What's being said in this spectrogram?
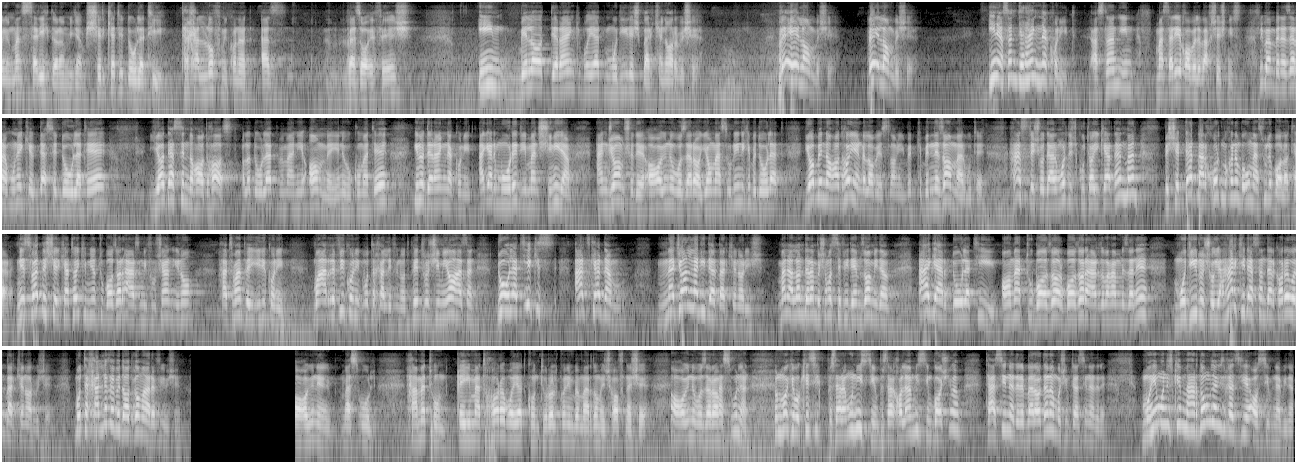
آقایون من سریح دارم میگم شرکت دولتی تخلف می‌کند از وظایفش این بلا درنگ باید مدیرش برکنار بشه و اعلام بشه و اعلام بشه. این اصلا درنگ نکنید. اصلا این مسئله قابل بخشش نیست. من به نظرم اونایی که دست دولته یا دست نهادهاست حالا دولت به معنی عامه یعنی حکومته. اینو درنگ نکنید. اگر موردی من شنیدم انجام شده آقایون وزرا یا مسئولینی که به دولت یا به نهادهای انقلاب اسلامی که به نظام مربوطه هستش و در موردش کوتاهی کردن من به شدت برخورد می‌کنم با اون مسئول بالاتر. نسبت به شرکت هایی که میان تو بازار ارز میفروشن اینو حتما پیگیری کنید. معرفی کنید متخلفینات پتروشیمیا هستن. دولتیه که عرض کردم مجال ندید در برکناریش. من الان دارم به شما سفید امضا میدم. اگر دولتی آمد تو بازار بازار ارز و هم بزنه مدیرشو یا هر کی دستن در کاره باید برکنار بشه. متخلف به دادگاه معرفی بشه آقایون مسئول همتون قیمت ها رو باید کنترل کنیم به مردم اجحاف نشه. آقایون وزرا مسئولن. اون ما که با کسی پسرمون نیستیم پسر خاله هم نیستیم باشیم هم تاثیر نداره برادرم باشیم تاثیر نداره. مهم اون که مردم در قضیه آسیب نبینن.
